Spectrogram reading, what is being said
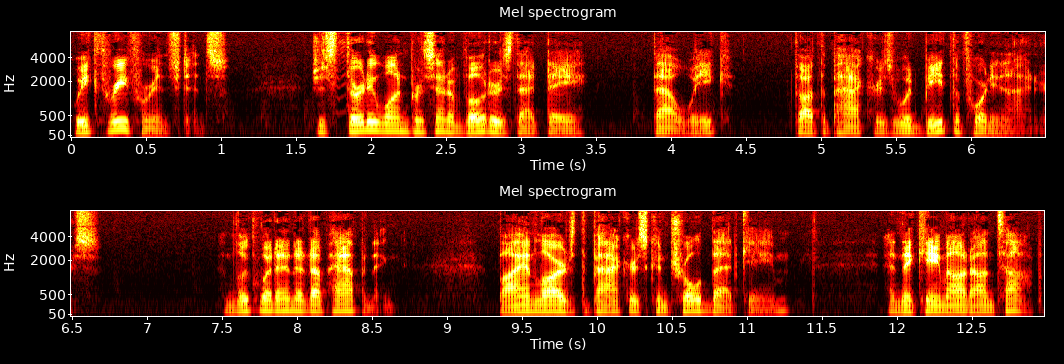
Week three, for instance, just 31% of voters that day, that week, thought the Packers would beat the 49ers. And look what ended up happening. By and large, the Packers controlled that game, and they came out on top.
